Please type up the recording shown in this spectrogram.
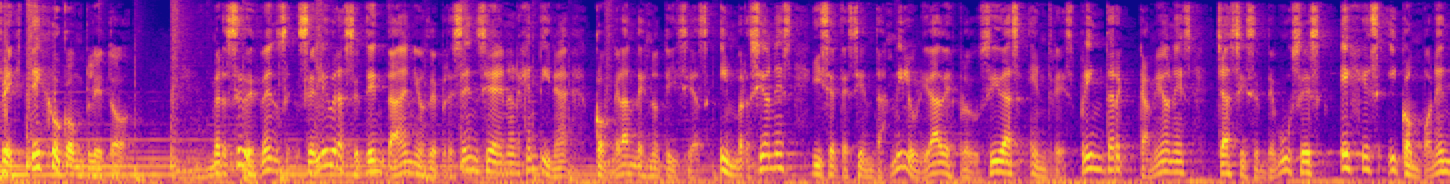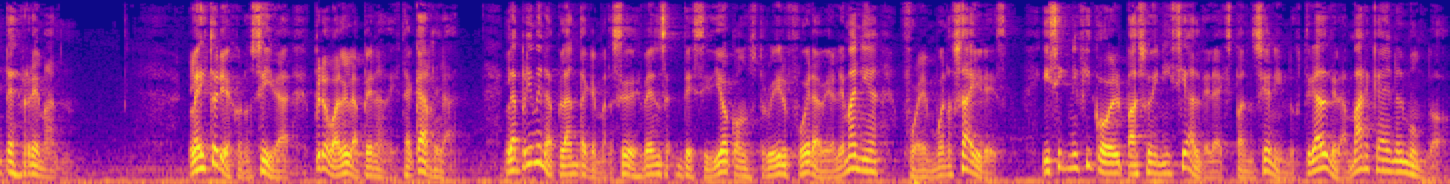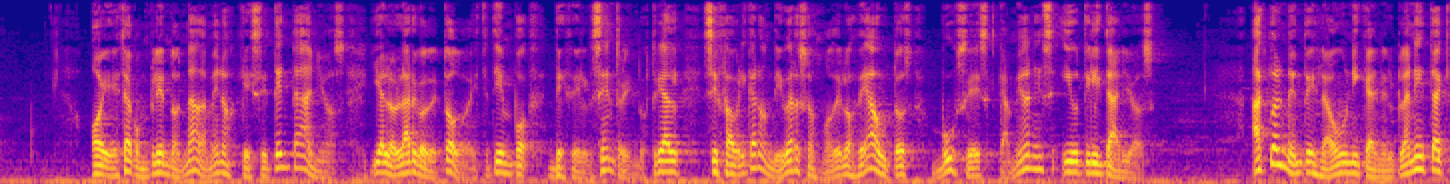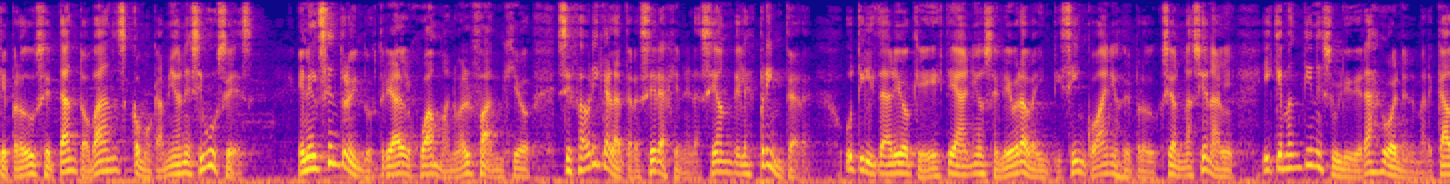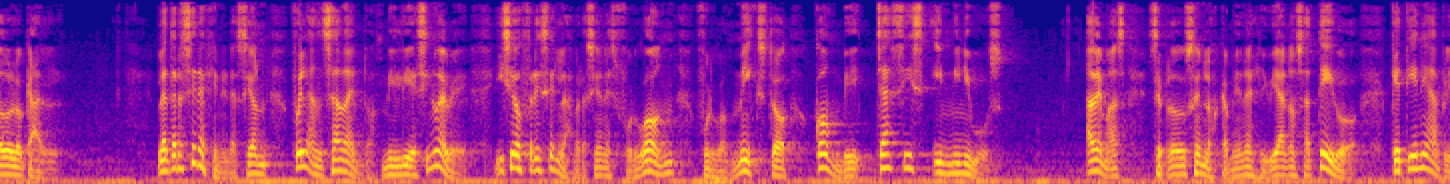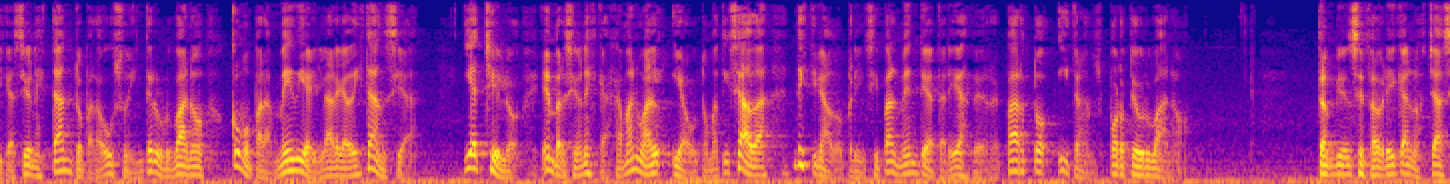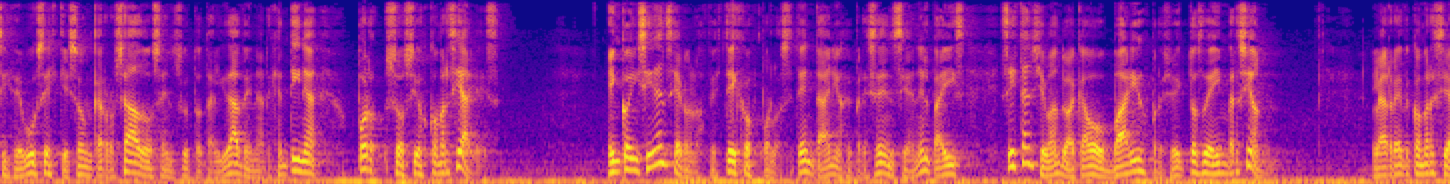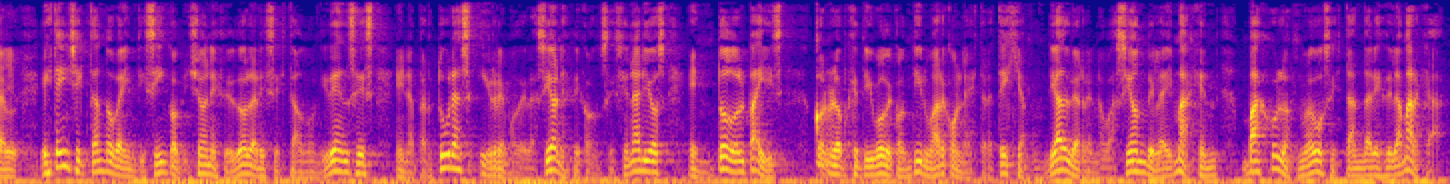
Festejo completo. Mercedes-Benz celebra 70 años de presencia en Argentina con grandes noticias, inversiones y 700.000 unidades producidas entre Sprinter, camiones, chasis de buses, ejes y componentes Reman. La historia es conocida, pero vale la pena destacarla. La primera planta que Mercedes-Benz decidió construir fuera de Alemania fue en Buenos Aires y significó el paso inicial de la expansión industrial de la marca en el mundo. Hoy está cumpliendo nada menos que 70 años y a lo largo de todo este tiempo, desde el centro industrial, se fabricaron diversos modelos de autos, buses, camiones y utilitarios. Actualmente es la única en el planeta que produce tanto vans como camiones y buses. En el centro industrial Juan Manuel Fangio se fabrica la tercera generación del Sprinter, utilitario que este año celebra 25 años de producción nacional y que mantiene su liderazgo en el mercado local. La tercera generación fue lanzada en 2019 y se ofrece en las versiones furgón, furgón mixto, combi, chasis y minibús. Además, se producen los camiones livianos Atego, que tiene aplicaciones tanto para uso interurbano como para media y larga distancia. Y Achelo, en versiones caja manual y automatizada, destinado principalmente a tareas de reparto y transporte urbano. También se fabrican los chasis de buses que son carrozados en su totalidad en Argentina por socios comerciales. En coincidencia con los festejos por los 70 años de presencia en el país, se están llevando a cabo varios proyectos de inversión. La red comercial está inyectando 25 millones de dólares estadounidenses en aperturas y remodelaciones de concesionarios en todo el país con el objetivo de continuar con la estrategia mundial de renovación de la imagen bajo los nuevos estándares de la marca.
